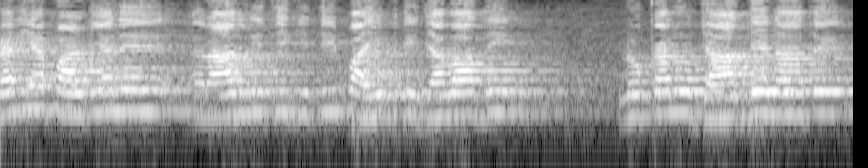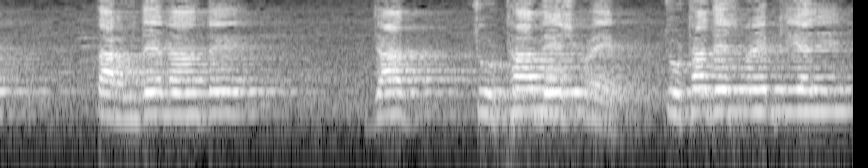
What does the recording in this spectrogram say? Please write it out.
ਪਹਿਲੀਆਂ ਪਾਰਟੀਆਂ ਨੇ ਰਾਜਨੀਤੀ ਕੀਤੀ ਭਾਈ ਭਤੀਜਾਵਾਦ ਦੀ, ਲੋਕਾਂ ਨੂੰ ਜਾਤ ਦੇ ਨਾਂ ਤੇ, ਧਰਮ ਦੇ ਨਾਂ ਤੇ, ਜਾਂ ਝੂਠਾ ਦੇਸ਼ ਪ੍ਰੇਮ। ਝੂਠਾ ਦੇਸ਼ ਪ੍ਰੇਮ ਕੀ ਹੈ ਜੀ?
